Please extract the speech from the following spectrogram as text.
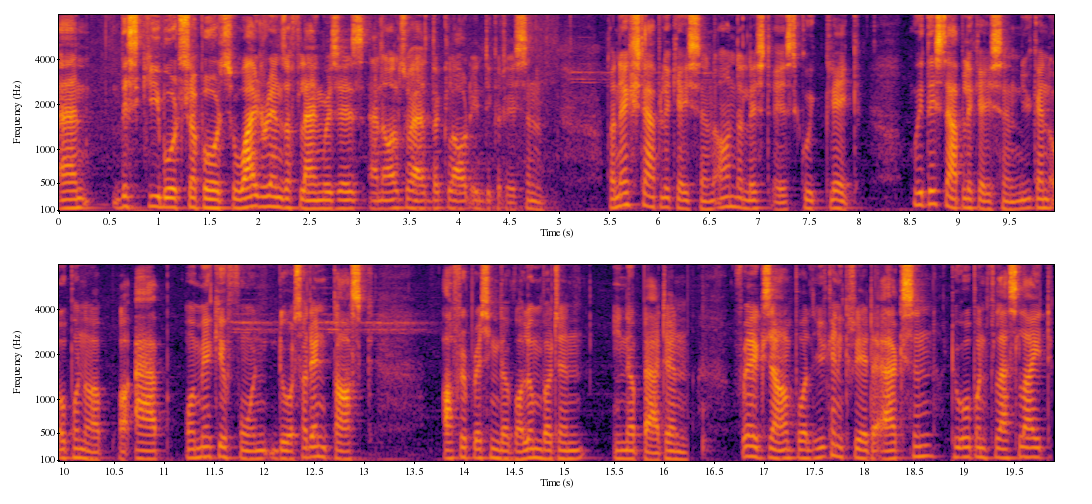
and this keyboard supports wide range of languages and also has the cloud integration. The next application on the list is Quick Click. With this application, you can open up an app or make your phone do a certain task after pressing the volume button in a pattern. For example, you can create an action to open flashlight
